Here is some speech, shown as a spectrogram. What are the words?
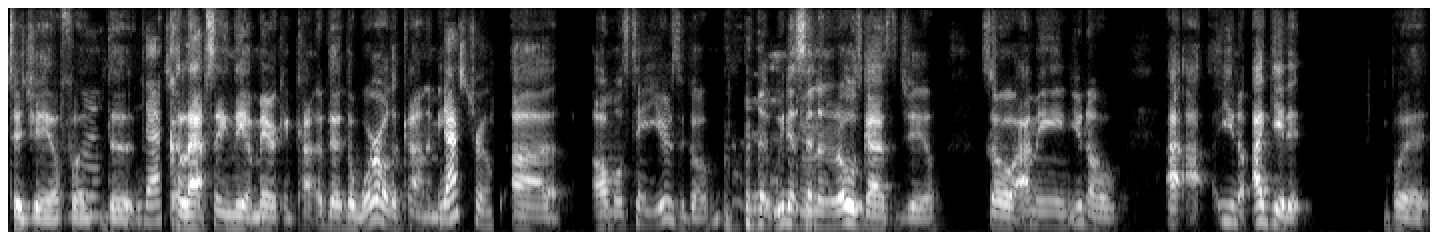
to jail for Yeah, the collapsing the American co- the, the world economy. That's true. uh, almost ten years ago. we Mhm. didn't send none of those guys to jail. So I mean, you know, I, I you know I get it, but it,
